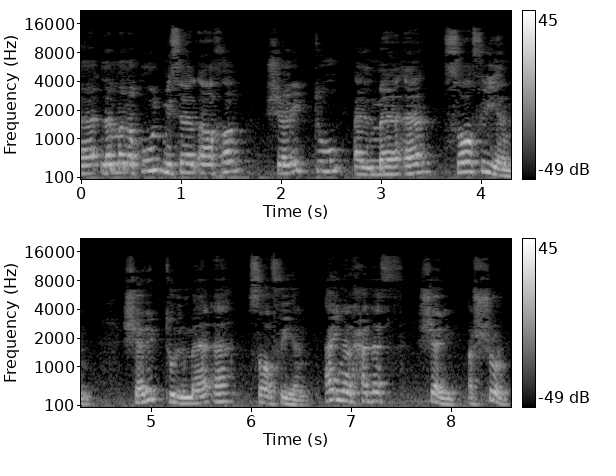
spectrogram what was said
آه لما نقول مثال آخر شربت الماء صافيا. شربت الماء صافيا. أين الحدث؟ شرب الشرب.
